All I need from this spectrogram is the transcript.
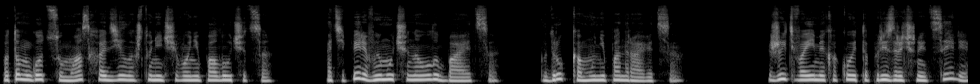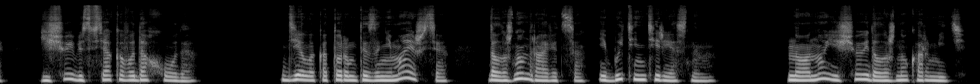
потом год с ума сходила, что ничего не получится, а теперь вымученно улыбается, вдруг кому не понравится. Жить во имя какой-то призрачной цели, еще и без всякого дохода. Дело, которым ты занимаешься, должно нравиться и быть интересным. Но оно еще и должно кормить.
